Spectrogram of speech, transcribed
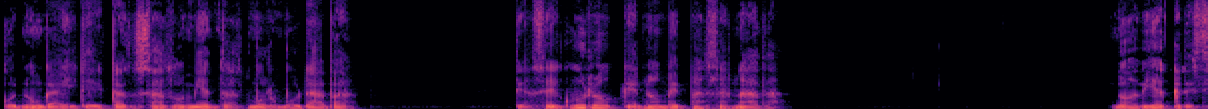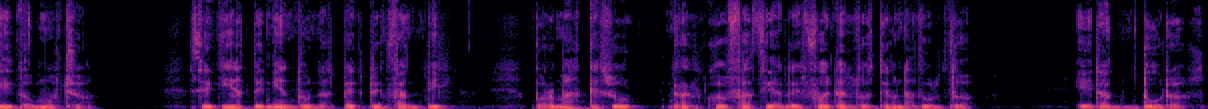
con un aire cansado mientras murmuraba, «Te aseguro que no me pasa nada». No había crecido mucho. Seguía teniendo un aspecto infantil, por más que sus rasgos faciales fueran los de un adulto. Eran duros,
